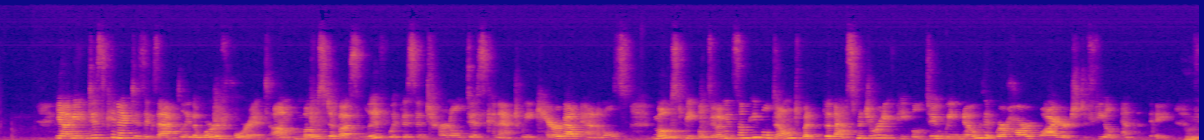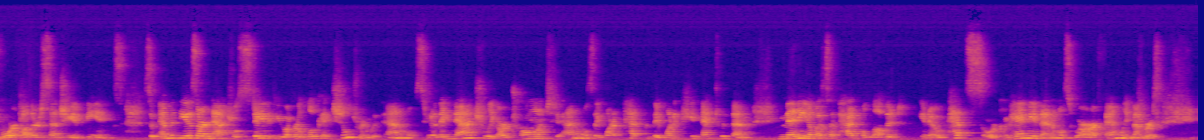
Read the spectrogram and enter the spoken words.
Yeah, I mean, disconnect is exactly the word for it. Um, most of us live with this internal disconnect. We care about animals. Most people do. I mean, some people don't, but the vast majority of people do. We know that we're hardwired to feel empathy hmm. for other sentient beings. So, empathy is our natural state. If you ever look at children with animals, you know, they naturally are drawn to animals. They want to pet them, they want to connect with them. Many of us have had beloved, you know, pets or companion animals who are our family members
